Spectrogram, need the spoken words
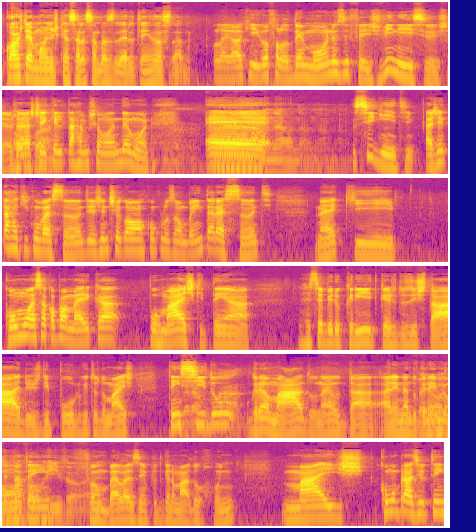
quais demônios que a seleção brasileira tem exorcizado? O legal é que Igor falou demônios e fez Vinícius. Eu já Opa. achei que ele tava me chamando de demônio. É. Não, não, não, não. não. Seguinte, a gente tava aqui conversando e a gente chegou a uma conclusão bem interessante, né? Que como essa Copa América, por mais que tenha recebido críticas dos estádios, de público e tudo mais, tem sido gramado, né? O da Arena do Foi Grêmio ontem, ontem horrível, foi é. um belo exemplo de gramado ruim. Mas como o Brasil tem,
